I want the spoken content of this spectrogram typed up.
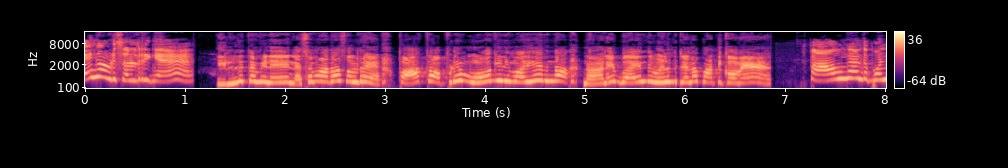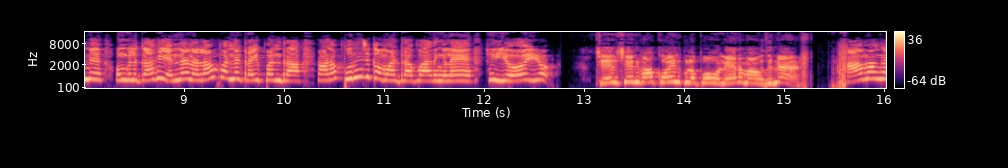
ஏங்க அப்படி சொல்றீங்க? இல்ல தமிழே நெசமாதான் சொல்றேன். பார்க்க அப்படியே மோகினி மாதிரியே இருந்தா. நானே பயந்து விழுந்துட்டேன்னா பாத்துக்கோவேன். பாவுங்க அந்த பொண்ணு. உங்களுக்காக என்னென்னலாம் பண்ண ட்ரை பண்றா. ஆனா புரிஞ்சுக்க மாட்றா பாருங்களேன் ஐயோ ஐயோ. சரி சரி வா கோயிலுக்குள்ள போவோம். நேரம் ஆகுதுன்னு ஆமாங்க.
